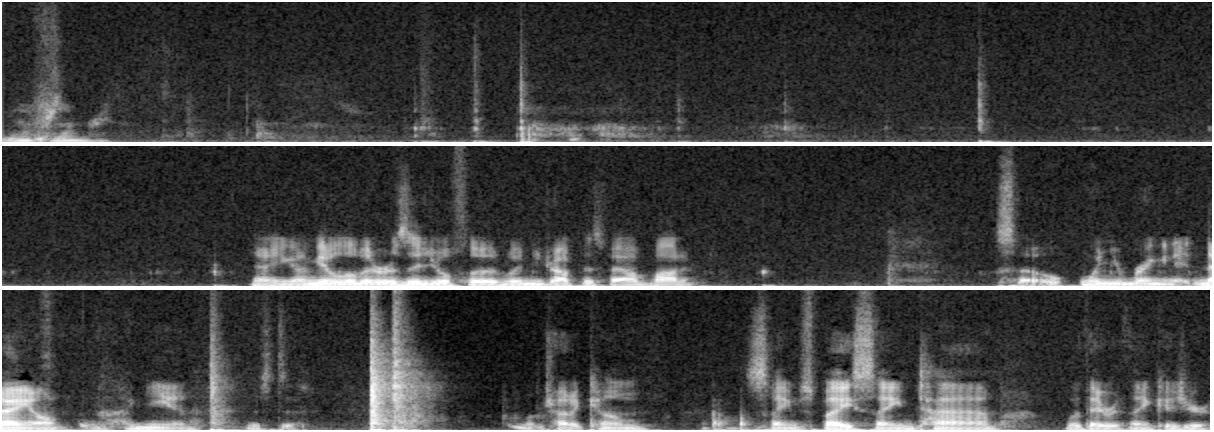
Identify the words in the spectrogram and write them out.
Yeah, for some reason. Now you're going to get a little bit of residual fluid when you drop this valve body. So when you're bringing it down, again, just to I'm going to try to come same space, same time with everything because you're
